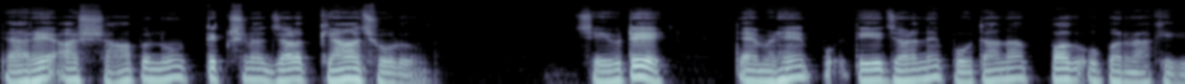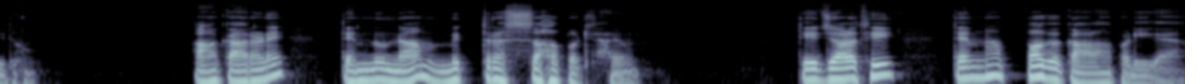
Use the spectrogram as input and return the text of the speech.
ત્યારે આ શાપનું તીક્ષ્ણ જળ ક્યાં છોડું? છેવટે તેમણે તે જળને પોતાના પગ ઉપર નાખી દીધું. આ કારણે તેમનું નામ મિત્ર સહપટ થયું. તે જળથી તેમના પગ કાળા પડી ગયા.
